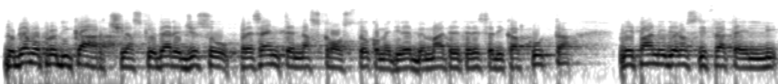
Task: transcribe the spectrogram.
Dobbiamo prodicarci a schiodare Gesù presente e nascosto, come direbbe Madre Teresa di Calcutta, nei panni dei nostri fratelli,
